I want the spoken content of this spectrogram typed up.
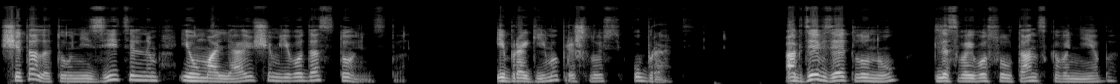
считал это унизительным и умаляющим его достоинство. Ибрагима пришлось убрать. А где взять луну для своего султанского неба?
